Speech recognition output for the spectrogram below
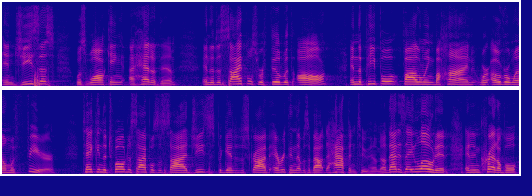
and Jesus was walking ahead of them, and the disciples were filled with awe, and the people following behind were overwhelmed with fear. Taking the 12 disciples aside, Jesus began to describe everything that was about to happen to him. Now, that is a loaded and incredible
